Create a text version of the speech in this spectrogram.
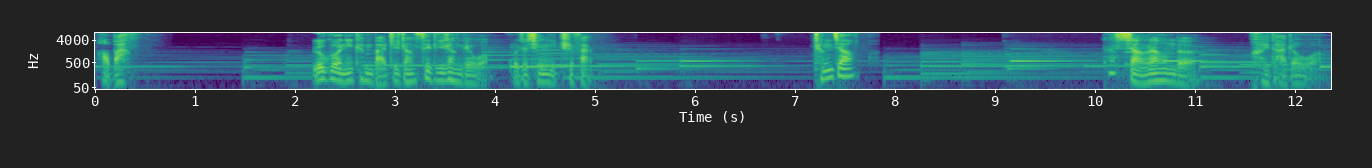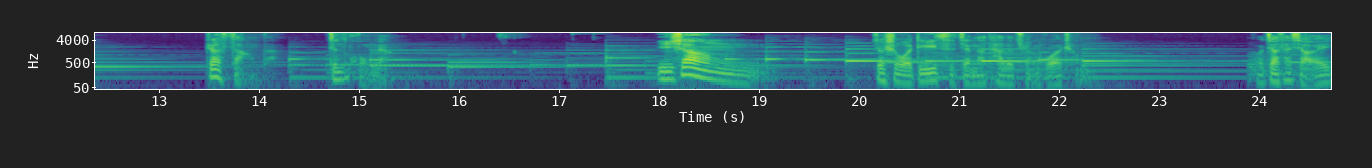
好吧，如果你肯把这张 CD 让给我，我就请你吃饭。成交。他响亮的回答着我，这嗓子真洪亮。以上就是我第一次见到他的全过程。我叫他小 A。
